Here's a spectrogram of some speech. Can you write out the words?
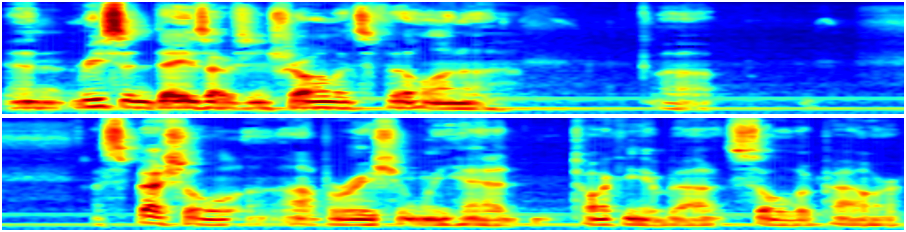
In recent days, I was in Charlottesville on a, uh, a special operation we had talking about solar power.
